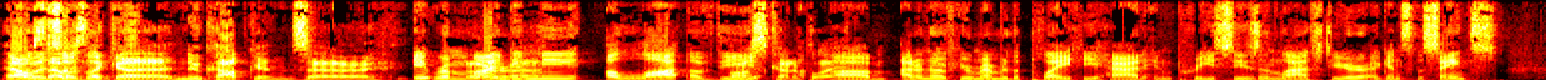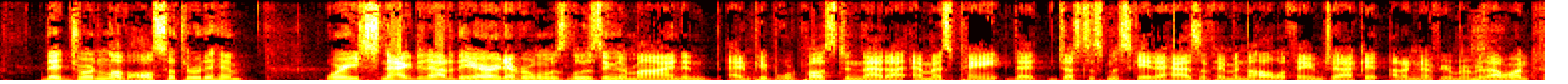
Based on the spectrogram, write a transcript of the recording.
That, was that was like a Nuk Hopkins. Uh, It reminded or, uh, me a lot of the Moss kinda play. Um, I don't know if you remember the play he had in preseason last year against the Saints that Jordan Love also threw to him, where he snagged it out of the air and everyone was losing their mind and, and people were posting that uh, MS Paint that Justis Mosqueda has of him in the Hall of Fame jacket. I don't know if you remember that one.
